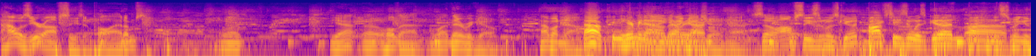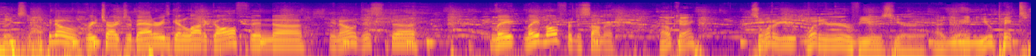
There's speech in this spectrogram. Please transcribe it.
how was your off season, Paul Adams? Well, yeah, uh, hold on. Well, there we go. How about now? Oh, can you hear me now? I, There I we got are. you. Yeah. So off season was good. Back off season was good. Back, back in Uh, the swing of things now. You know, recharge the batteries, get a lot of golf, and uh, you know, just uh, laid laid low for the summer. Okay. So what are your what are your views here? Uh, you mean you picked,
